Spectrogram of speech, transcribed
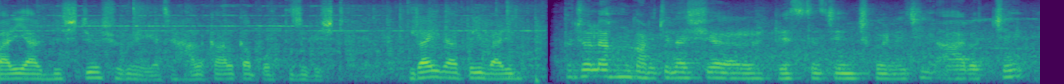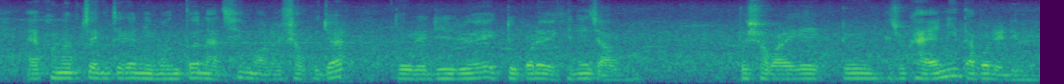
বাড়ি আর বৃষ্টিও শুরু হয়ে গেছে, হালকা হালকা পড়তেছে বৃষ্টি। যাই তাড়াতাড়ি বাড়ি। তো চলো এখন ঘরে চলে আসি আর ড্রেসটা চেঞ্জ করে নিয়েছি। আর হচ্ছে এখন হচ্ছে এক জায়গায় নিমন্ত্রণ আছে মনসা পূজার। তো রেডি হয়ে একটু পরে ওইখানে যাব। তো সবার আগে একটু কিছু খাইয়ে নিই তারপর রেডি হয়ে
